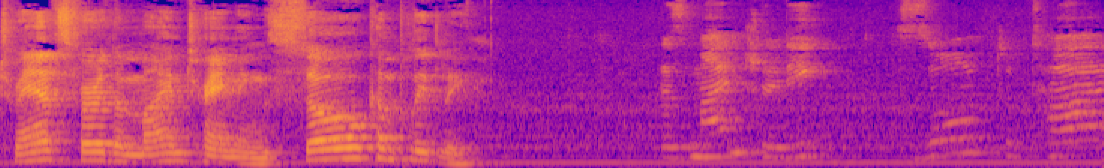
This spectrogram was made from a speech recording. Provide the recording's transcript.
transfer the mind training so completely das Mindtraining so total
